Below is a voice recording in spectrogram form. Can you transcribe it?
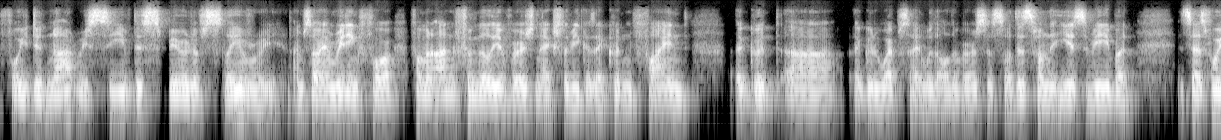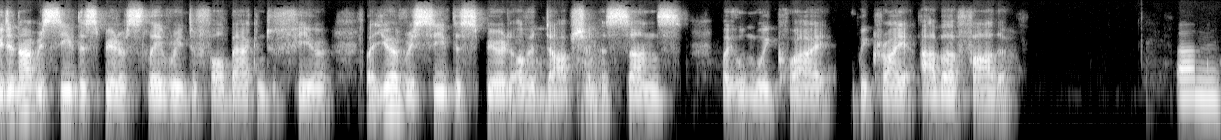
For you did not receive the spirit of slavery. I'm sorry, I'm reading for from an unfamiliar version actually, because I couldn't find a good uh, a good website with all the verses. So this is from the ESV, but it says, For you did not receive the spirit of slavery to fall back into fear, but you have received the spirit of adoption as sons, by whom we cry, we cry, Abba, Father. Um,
